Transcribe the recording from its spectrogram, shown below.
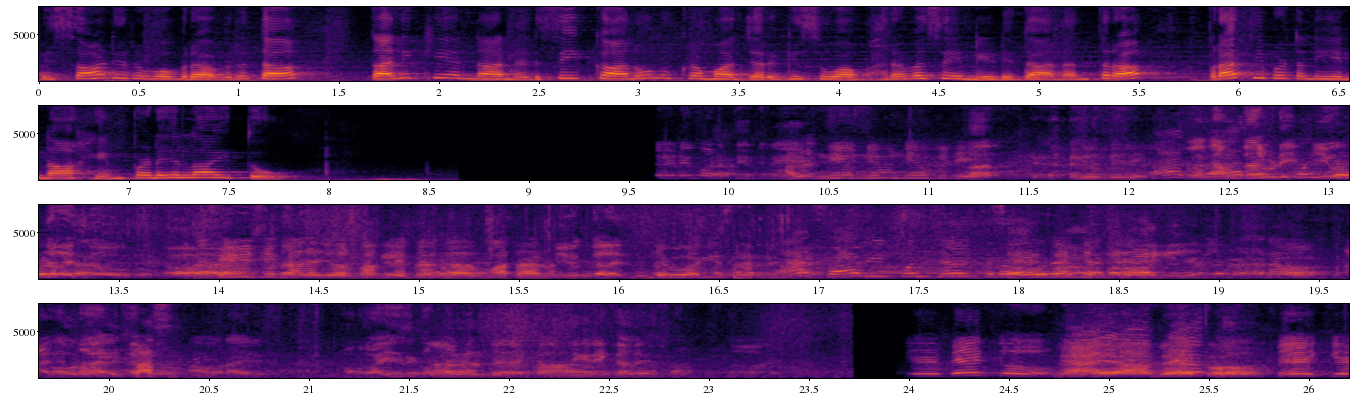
ಬಿಸಾಡಿರುವವರ ವಿರುದ್ಧ ತನಿಖೆಯನ್ನ ನಡೆಸಿ ಕಾನೂನು ಕ್ರಮ ಜರುಗಿಸುವ ಭರವಸೆ ನೀಡಿದ ನಂತರ ಪ್ರತಿಭಟನೆಯನ್ನ ಹಿಂಪಡೆಯಲಾಯಿತು. ಅಲ್ಲ ನೀವು ನೀವು ನೀವು ಬಿಡಿ. ನೀವು ಬಿಡಿ. ನಮ್ದು ಬಿಡಿ. ನೀವು ಕಾಲೇಜ್ ಅವರು. ಪಿ ಯು ಸಿ ಕಾಲೇಜ್ ಅವ್ರು ಬರ್ಲಿ ಬೇಗ ಮಾತಾಡೋಣ. ನೀವು ಕಾಲೇಜ್ ಕಾಸು. ಅವ್ರ ಹೈಸ್ಕೂಲ್ ಡಿಗ್ರಿ ಕಾಲೇಜ್. ಬೇಕು ನ್ಯಾಯ ಬೇಕು. ಬೇಕೇ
